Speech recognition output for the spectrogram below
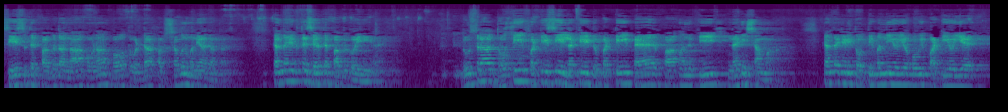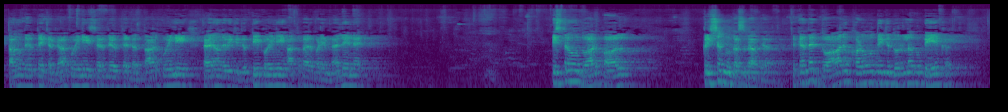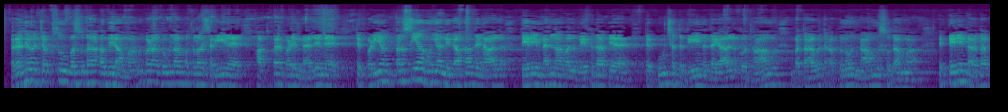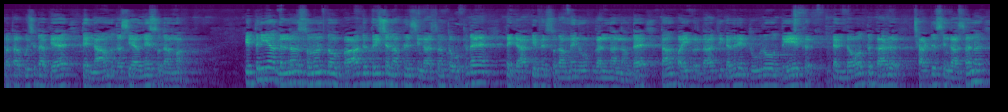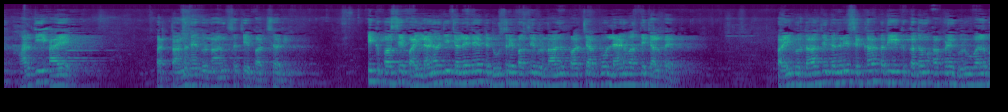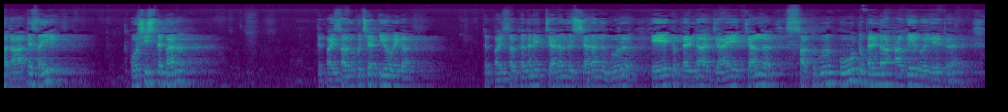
ਸੀਸ ਤੇ ਪੱਗ ਦਾ ਨਾ ਹੋਣਾ ਬਹੁਤ ਵੱਡਾ ਅਪਸ਼ਗਨ ਮੰਨਿਆ ਜਾਂਦਾ ਸੀ ਕਹਿੰਦਾ ਇੱਕ ਤੇ ਸਿਰ ਤੇ ਪੱਗ ਕੋਈ ਨਹੀਂ ਹੈ। ਦੂਸਰਾ, ਧੋਤੀ ਫੱਟੀ ਸੀ, ਲੱਟੀ, ਦੁਪੱਟੀ, ਪੈਰ, ਪਾਹਨ ਕੀ ਨਹੀਂ ਸ਼ਾਮਾ। ਕਹਿੰਦਾ ਜਿਹੜੀ ਧੋਤੀ ਬੰਨੀ ਹੋਈ ਹੈ, ਉਹ ਵੀ ਪਾਟੀ ਹੋਈ ਹੈ। ਤਨ ਦੇ ਉੱਤੇ ਝੱਗਾ ਕੋਈ ਨਹੀਂ, ਸਿਰ ਦੇ ਉੱਤੇ ਦਸਤਾਰ ਕੋਈ ਨਹੀਂ, ਪੈਰਾਂ ਦੇ ਵਿੱਚ ਜੁੱਤੀ ਕੋਈ ਨਹੀਂ, ਹੱਥ ਪੈਰ ਬੜੇ ਮੈਲੇ ਨੇ। ਇਸ ਤਰ੍ਹਾਂ ਉਹ ਦਵਾਰਪਾਲ ਕ੍ਰਿਸ਼ਨ ਨੂੰ ਦੱਸਦਾ ਪਿਆ ਤੇ ਕਹਿੰਦਾ, ਦਵਾਰ ਖੜੋ ਦਿਜ ਦੁਰਲਭ ਵੇਖ ਰਹਿਓ ਚਕਸੂ ਬਸੁਦਾ ਅਭਿਰਾਮਾ। ਬੜਾ ਦੁਬਲਾ ਪਤਲਾ ਸਰੀਰ ਹੈ, ਹੱਥ ਪੈਰ ਬੜੇ ਮੈਲੇ ਨੇ ਤੇ ਬੜੀਆਂ ਤਰਸੀਆਂ ਹੋਈਆਂ ਨਿਗਾਹਾਂ ਦੇ ਨਾਲ ਤੇਰੇ ਮਹਿਲਾਂ ਵੱਲ ਵੇਖਦਾ ਪਿਆ ਤੇ ਪੂਛਤ ਦੀਨ ਦਇਆਲ ਕੋ ਧਾਮ, ਬਤਾਵਤ ਆਪਣੋ ਨਾਮ ਸੁਦਾਮਾ। ਇਹ ਤੇਰੇ ਘਰ ਦਾ ਪਤਾ ਪੁੱਛਦਾ ਪਿਆ ਤੇ ਨਾਮ ਦੱਸਿਆ ਉਹਨੇ ਸੁਦਾਮਾ। ਇਤਨੀਆਂ ਗੱਲਾਂ ਸੁਣਨ ਤੋਂ ਬਾਅਦ ਕ੍ਰਿਸ਼ਨ ਆਪਣੇ ਸਿੰਘਾਸਨ ਤੋਂ ਉੱਠਦਾ ਹੈ ਤੇ ਜਾ ਕੇ ਫਿਰ ਸੁਦਾਮੇ ਨੂੰ ਗੱਲ ਨਾਲ ਲਾਉਂਦਾ ਹੈ। ਤਾਂ ਭਾਈ ਗੁਰਦਾਸ ਜੀ ਕਹਿੰਦੇ ਨੇ, ਦੂਰੋਂ ਦੇਖ, ਡੰਡੋਤ ਕਰ, ਛੱਡ ਸਿੰਘਾਸਨ, ਹਰ ਜੀ ਆਏ। ਪਰ ਤਨ ਹੈ ਗੁਰੂ ਨਾਨਕ ਸੱਚੇ ਪਾਤਸ਼ਾਹ ਜੀ। ਇੱਕ ਪਾਸੇ ਭਾਈ ਲੈਣਾ ਜੀ ਚੱਲੇ ਨੇ ਤੇ ਦੂਸਰੇ ਪਾਸੇ ਗੁਰੂ ਨਾਨਕ ਪਾਤਸ਼ਾਹ ਅੱਗੋਂ ਲੈਣ ਵਾਸਤੇ ਚੱਲ ਪਏ। ਭਾਈ ਗੁਰਦਾਸ ਜੀ ਕਹਿੰਦੇ ਨੇ, ਸਿੱਖਾ ਕਦੀ ਇੱਕ ਕਦਮ ਆਪਣੇ ਗੁਰੂ ਵੱਲ ਵਧਾ ਤੇ ਸਹੀ। ਕੋਸ਼ਿਸ਼ ਤੇ ਕਰ। ਤੇ ਭਾਈ ਸਾਹਿਬ ਨੂੰ ਪੁੱਛਿਆ, ਕੀ ਹੋਵੇਗਾ? ਤੇ ਭਾਈ ਸਾਹਿਬ ਕਹਿੰਦੇ ਨੇ, ਚਰਨ ਸ਼ਰਨ ਗੁਰ ਏਕ ਪੈਂਡਾ ਜਾਏ ਚੱਲ, ਸਤਿਗੁਰ ਕੋਟ ਪੈਂਡਾ ਆਗੇ ਹੋਏ ਲੇਤ ਹੈ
